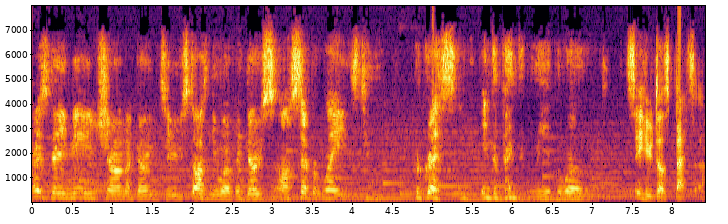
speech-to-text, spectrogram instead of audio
Basically, me and Sean are going to start a new world and go s- our separate ways to progress in- independently in the world. See who does better.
